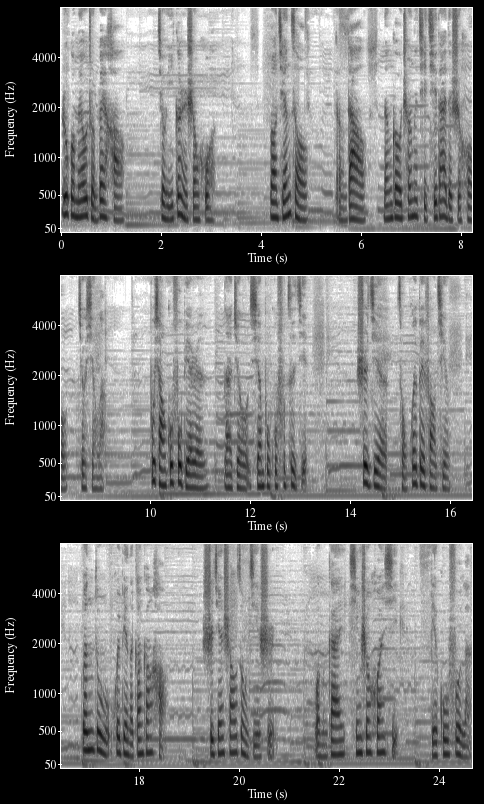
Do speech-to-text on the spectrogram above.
如果没有准备好，就一个人生活，往前走。等到能够撑得起期待的时候就行了。不想辜负别人，那就先不辜负自己。世界总会被放晴，温度会变得刚刚好，时间稍纵即逝。我们该心生欢喜，别辜负了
